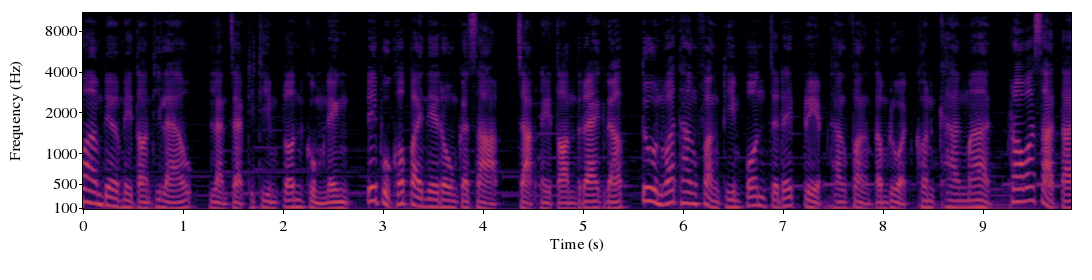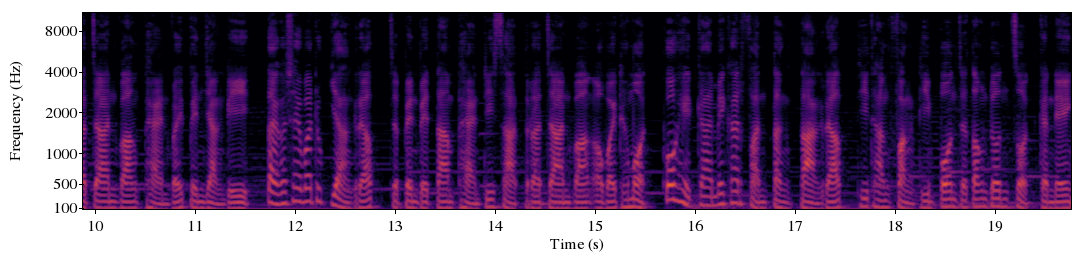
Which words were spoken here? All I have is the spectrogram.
ความเดิมในตอนที่แล้ว หลังจากที่ทีมปล้นกลุ่มหนึ่งได้บุกเข้าไปในโรงกระสาบจากในตอนแรกครับดูนว่าทางฝั่งทีมป้นจะได้เปรียบทางฝั่งตำรวจค่อนข้างมาก เพราะว่าศาสตราจารย์วางแผนไว้เป็นอย่างดี แต่ก็ใช่ว่าทุกอย่างครับ จะเป็นไปตามแผนที่ศาสตราจารย์วางเอาไว้ทั้งหมด พวกเหตุการณ์ไม่คาดฝันต่างๆครับ ที่ทางฝั่งทีมป้นจะต้องด้นสดกันเอง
